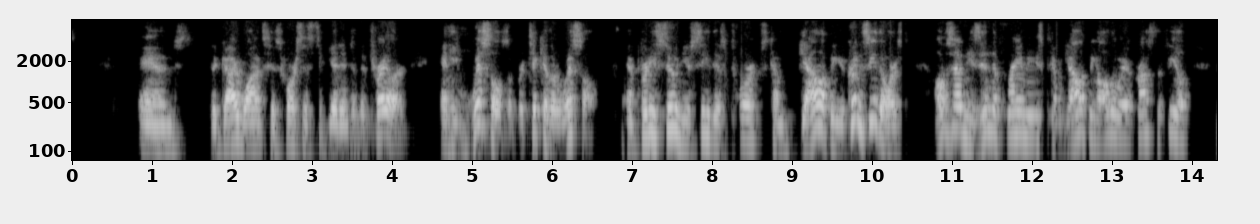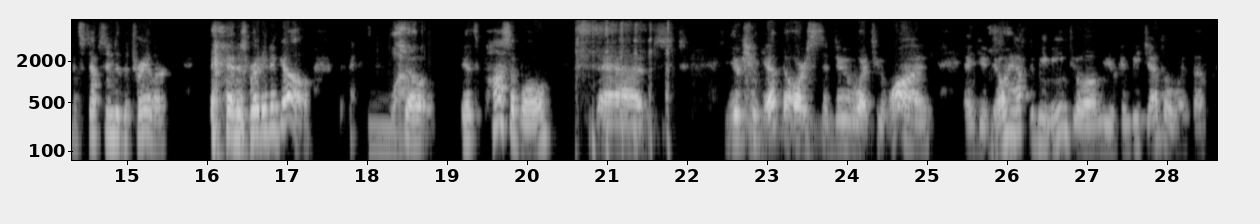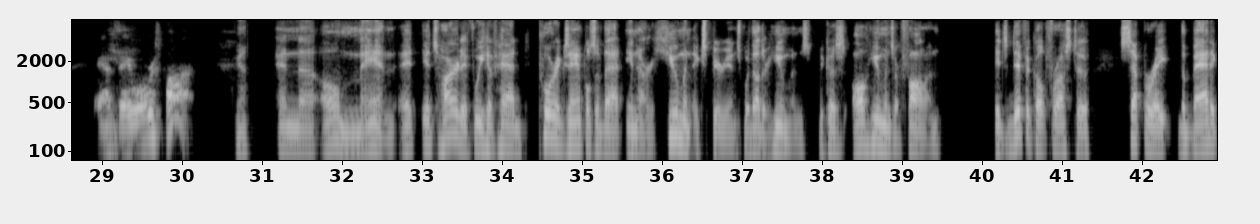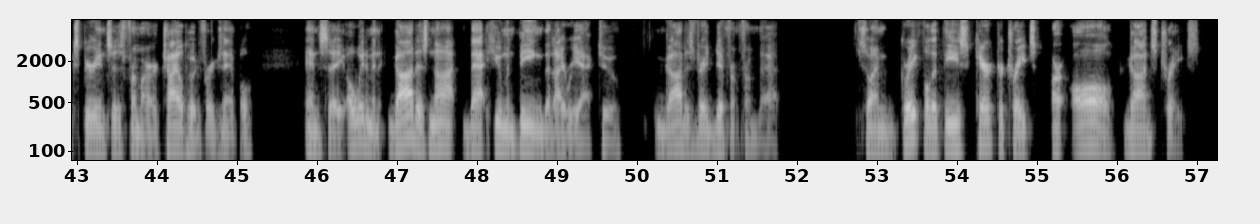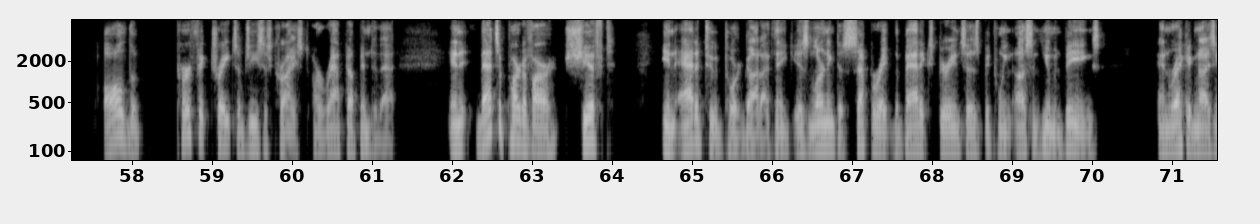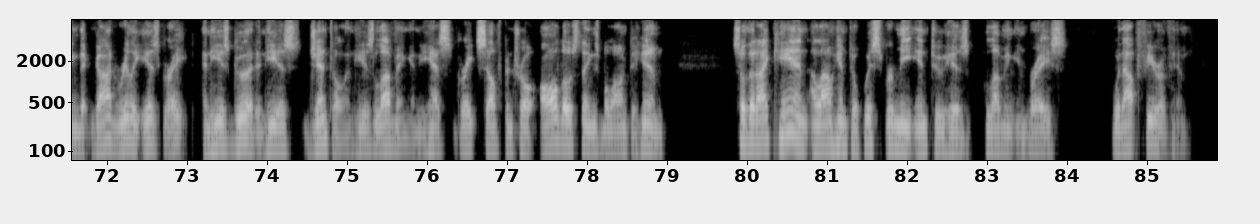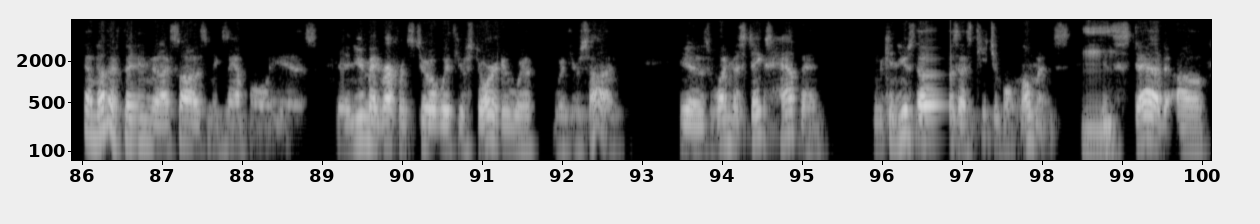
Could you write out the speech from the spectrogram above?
And the guy wants his horses to get into the trailer and he whistles a particular whistle. And pretty soon you see this horse come galloping. You couldn't see the horse. All of a sudden he's in the frame. He's come galloping all the way across the field and steps into the trailer and is ready to go. Wow. So it's possible that you can get the horse to do what you want and you don't have to be mean to them. You can be gentle with them and they will respond. And uh, oh man, it, it's hard if we have had poor examples of that in our human experience with other humans, because all humans are fallen. It's difficult for us to separate the bad experiences from our childhood, for example, and say, oh, wait a minute, God is not that human being that I react to. God is very different from that. So I'm grateful that these character traits are all God's traits. All the perfect traits of Jesus Christ are wrapped up into that. And that's a part of our shift in attitude toward God, I think, is learning to separate the bad experiences between us and human beings and recognizing that God really is great and he is good and he is gentle and he is loving and he has great self control. All those things belong to him so that I can allow him to whisper me into his loving embrace without fear of him. Another thing that I saw as an example is, and you made reference to it with your story with, with your son, is when mistakes happen, we can use those as teachable moments Mm, instead of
